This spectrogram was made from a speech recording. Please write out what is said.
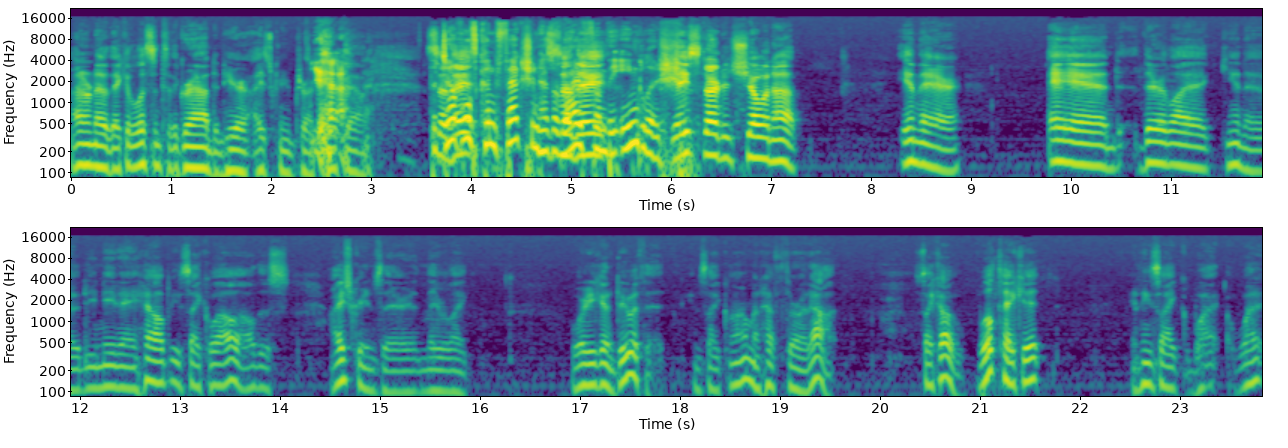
I don't know, they can listen to the ground and hear ice cream truck Yeah. break down. The So devil's they- confection has so arrived they- from the English. they started showing up in there and they're like you know do you need any help he's like well all this ice cream's there and they were like what are you going to do with it he's like well i'm going to have to throw it out it's like oh we'll take it and he's like what what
